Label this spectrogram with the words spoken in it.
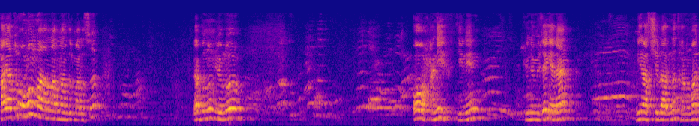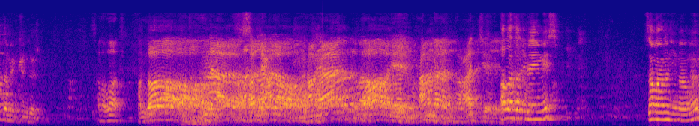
Hayatı onunla anlamlandırmalısın. Ve bunun yolu o Hanif dinin günümüze gelen mirasçılarını tanımak da mümkündür. Salavat. Allahümme salli ala Muhammed ve ali Muhammed acil. Allah'tan dileğimiz zamanın imamı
